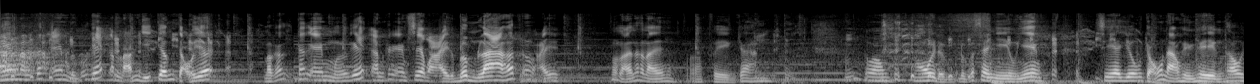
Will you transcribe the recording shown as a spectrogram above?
Em anh các em đừng có ghét anh làm gì trơn trọi á. Mà các các em mà ghét anh các em xe bài bùm la hết nó lại nó lại nó lại à, phiền cho anh. Đúng không? Thôi đừng đừng có xe nhiều nha. Xe vô chỗ nào hiền hiền thôi.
